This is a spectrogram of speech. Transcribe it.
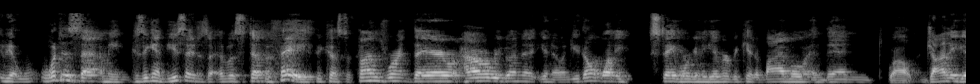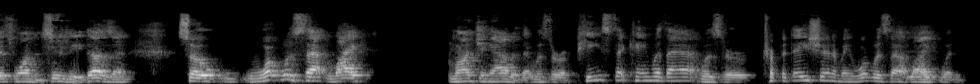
you know, what does that I mean? Because again, you said it was a step of faith because the funds weren't there. How are we going to, you know, and you don't want to say we're going to give every kid a Bible and then, well, Johnny gets one and Susie doesn't. So what was that like launching out of that? Was there a peace that came with that? Was there trepidation? I mean, what was that like when,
